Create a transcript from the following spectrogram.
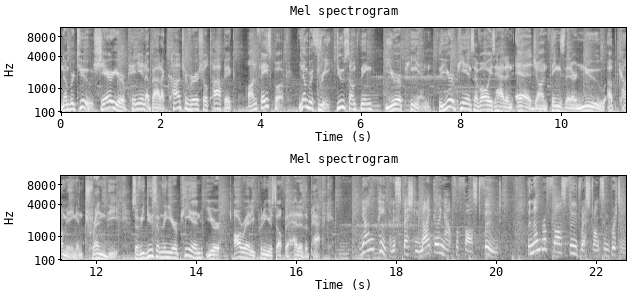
Number two, share your opinion about a controversial topic on Facebook. Number three, do something European. The Europeans have always had an edge on things that are new, upcoming, and trendy. So if you do something European, you're already putting yourself ahead of the pack. Young people especially like going out for fast food. The number of fast food restaurants in Britain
